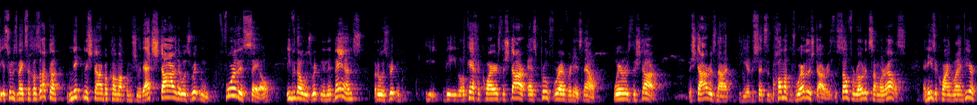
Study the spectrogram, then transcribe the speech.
As soon as he makes a chazaka, nik nishtar b'kol makom shu. That star that was written for this sale, even though it was written in advance, but it was written, he, the lokeach acquires the star as proof wherever it is. Now, where is the star? The star is not here. The says b'chol makom shu, wherever the star is. The sofa wrote it somewhere else and he's acquiring land here.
